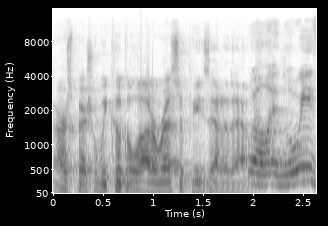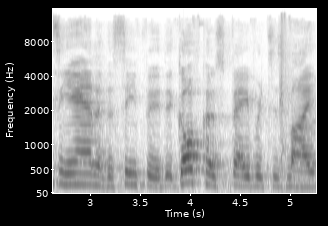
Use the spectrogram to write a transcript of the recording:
our special. We cook a lot of recipes out of that. Well, in Louisiana, the seafood, the Gulf Coast Favorites is my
